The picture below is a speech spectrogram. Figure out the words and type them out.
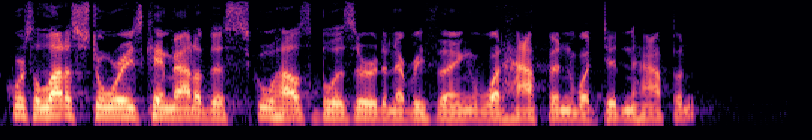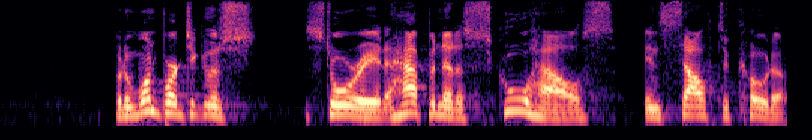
Of course, a lot of stories came out of this schoolhouse blizzard and everything what happened, what didn't happen. But in one particular story, it happened at a schoolhouse in South Dakota.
